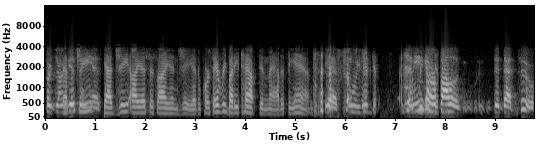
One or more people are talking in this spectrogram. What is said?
For John That's Gissing, G, yes. Yeah, G I S S I N G. And of course everybody tapped in that at the end. Yes. so we did get Janeane Garofalo did that too.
